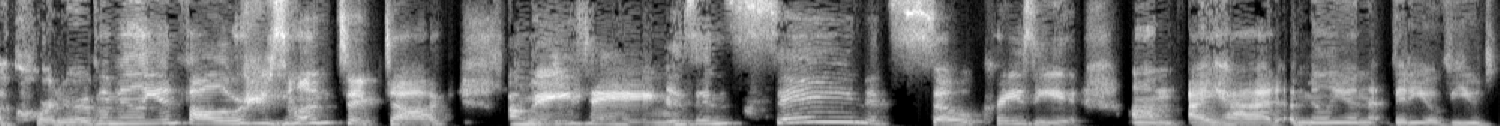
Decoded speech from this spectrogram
a quarter of a million followers on TikTok. Amazing. Is insane. It's so crazy. Um, I had a million video views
